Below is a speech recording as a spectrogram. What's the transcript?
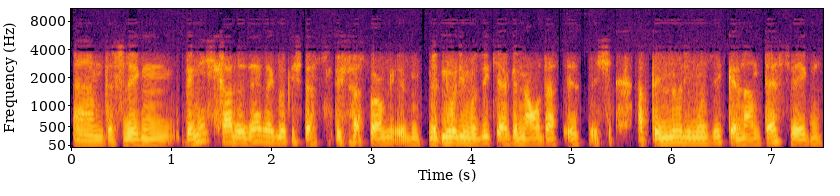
Ähm, deswegen bin ich gerade sehr, sehr glücklich, dass dieser Song eben mit nur die Musik ja genau das ist. Ich habe den nur die Musik genannt, deswegen,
